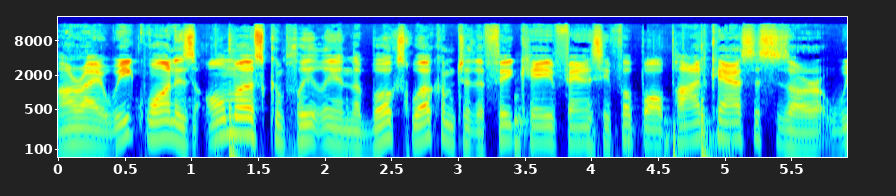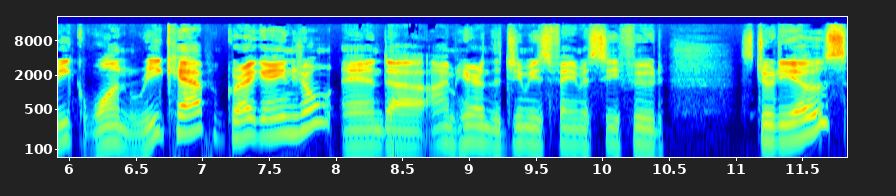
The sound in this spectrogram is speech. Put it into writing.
All right, week one is almost completely in the books. Welcome to the Fig Cave Fantasy Football Podcast. This is our week one recap. Greg Angel, and uh, I'm here in the Jimmy's Famous Seafood Studios,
